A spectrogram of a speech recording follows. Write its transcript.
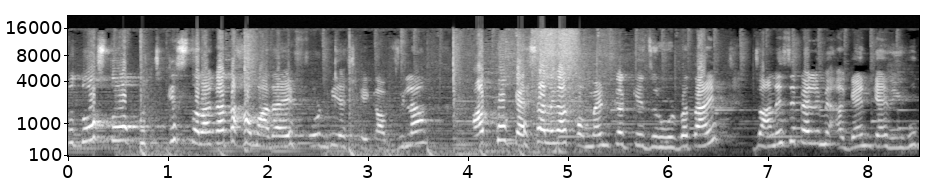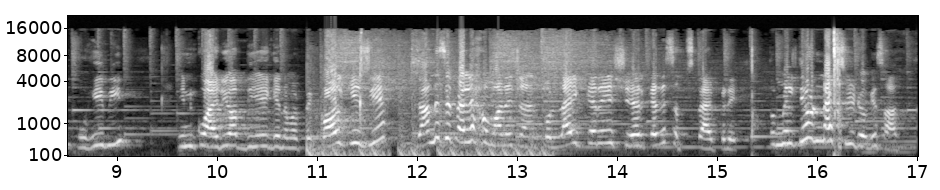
तो दोस्तों, कुछ इस तरह का था हमारा ये फोर बी का विला आपको कैसा लगा कमेंट करके ज़रूर बताएँ। जाने से पहले मैं अगेन कह रही हूँ, कोई भी इंक्वायरी आप दिए गए नंबर पे कॉल कीजिए। जाने से पहले हमारे चैनल को लाइक करें शेयर करें सब्सक्राइब करें। तो मिलती हूँ नेक्स्ट वीडियो के साथ।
